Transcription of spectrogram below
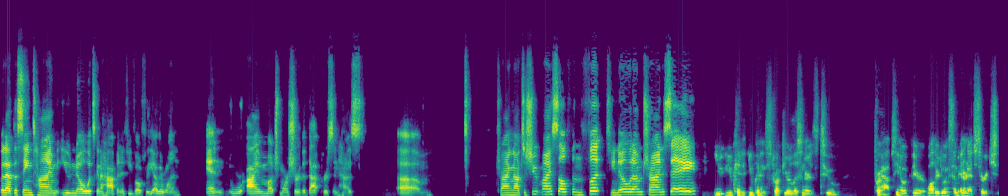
But at the same time, you know what's going to happen if you vote for the other one. And I'm much more sure that that person has um, trying not to shoot myself in the foot. You know what I'm trying to say? You you could you could instruct your listeners to perhaps you know if they're while they're doing some internet search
